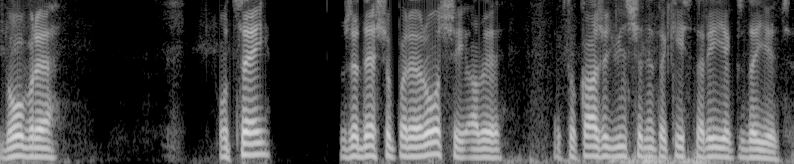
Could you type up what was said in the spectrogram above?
Добре. Оцей вже дещо переросший, але, як то кажуть, він ще не такий старий, як здається.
